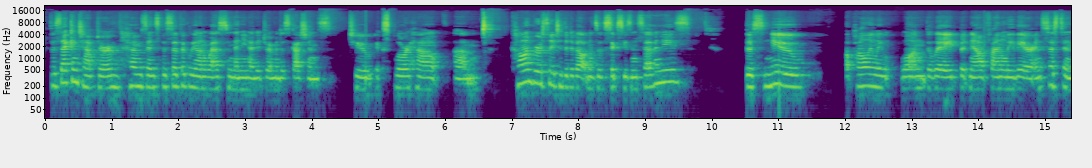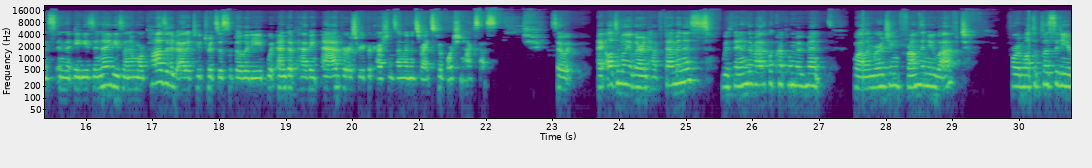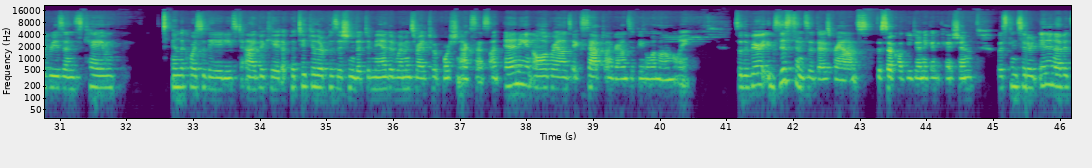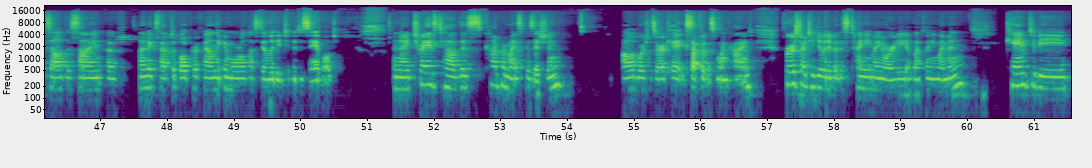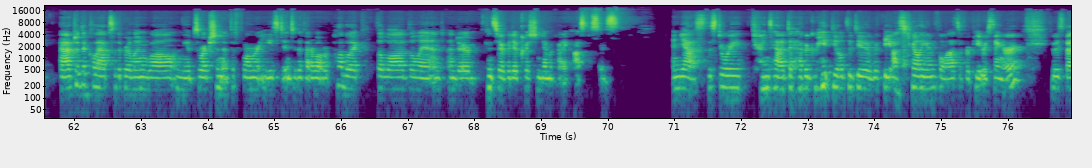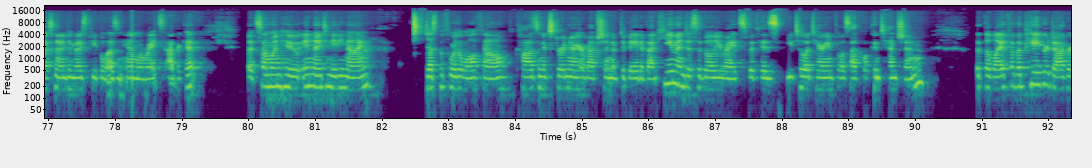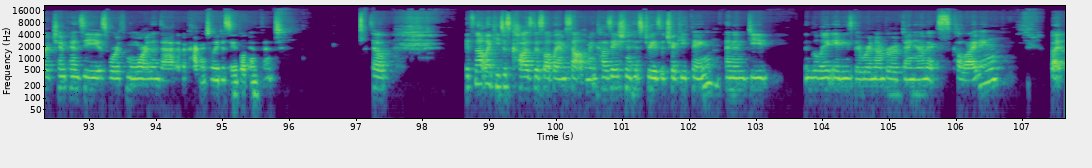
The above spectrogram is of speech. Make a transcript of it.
the second chapter homes in specifically on West and then United German discussions to explore how, um, conversely to the developments of the 60s and 70s, this new appallingly long delayed, but now finally there, insistence in the 80s and 90s on a more positive attitude towards disability would end up having adverse repercussions on women's rights to abortion access. So I ultimately learned how feminists within the radical cripple movement, while emerging from the new left, for a multiplicity of reasons, came in the course of the 80s to advocate a particular position that demanded women's right to abortion access on any and all grounds except on grounds of fetal anomaly. So the very existence of those grounds, the so-called eugenic indication, was considered in and of itself a sign of unacceptable, profoundly immoral hostility to the disabled. And I traced how this compromise position, all abortions are okay except for this one kind, first articulated by this tiny minority of left leaning women, came to be after the collapse of the Berlin Wall and the absorption of the former East into the Federal Republic, the law of the land under conservative Christian democratic auspices. And yes, the story turns out to have a great deal to do with the Australian philosopher Peter Singer, who is best known to most people as an animal rights advocate, but someone who in 1989, just before the wall fell, caused an extraordinary eruption of debate about human disability rights with his utilitarian philosophical contention that the life of a pig or dog or chimpanzee is worth more than that of a cognitively disabled infant. So it's not like he just caused this all by himself. I mean, causation in history is a tricky thing. And indeed, in the late 80s, there were a number of dynamics colliding. But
